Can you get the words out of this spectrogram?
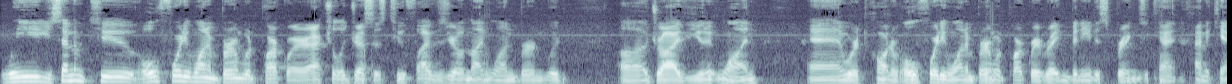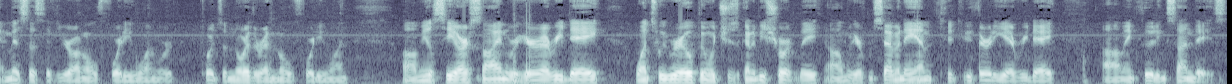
We you send them to Old 41 in Bernwood Parkway. Our actual address is 25091 Bernwood uh, Drive, Unit 1 and we're at the corner of Old 41 and Bernwood Parkway, right in Bonita Springs. You can't kind of can't miss us if you're on Old 41. We're towards the northern end of Old 41. Um, you'll see our sign. We're here every day. Once we reopen, which is going to be shortly, um, we're here from 7 a.m. to 2:30 every day, um, including Sundays,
